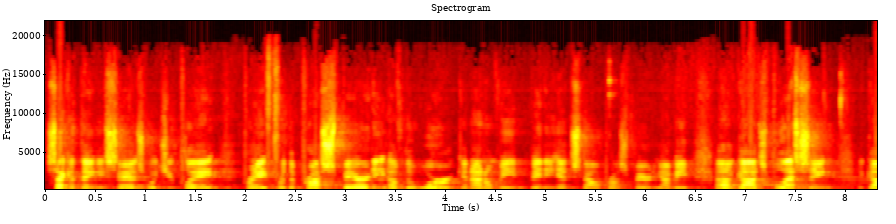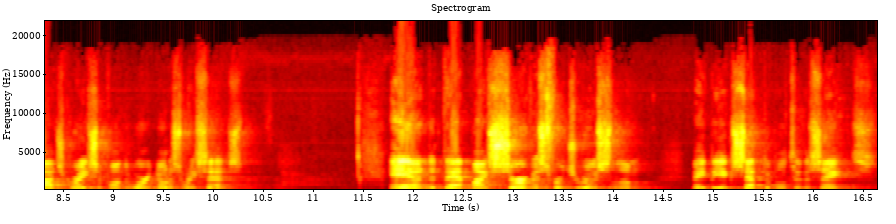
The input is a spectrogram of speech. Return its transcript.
Second thing he says, would you pray, pray for the prosperity of the work? And I don't mean Benny Hinn style prosperity. I mean uh, God's blessing, God's grace upon the work. Notice what he says. And that my service for Jerusalem may be acceptable to the saints.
